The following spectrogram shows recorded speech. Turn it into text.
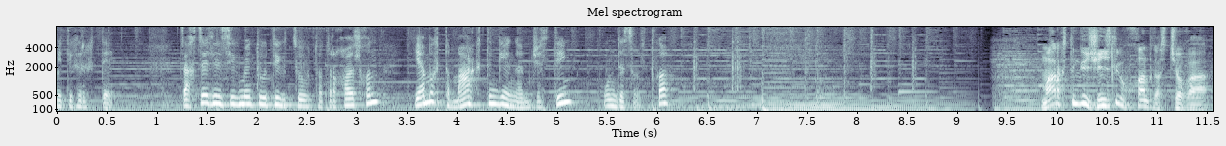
мэдэх хэрэгтэй. Зах зээлийн сегментүүдийг зөв тодорхойлох нь ямагт маркетингийн амжилтын үндэс болдог. Маркетингийн шинжлэх ухаанд гарч байгаа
